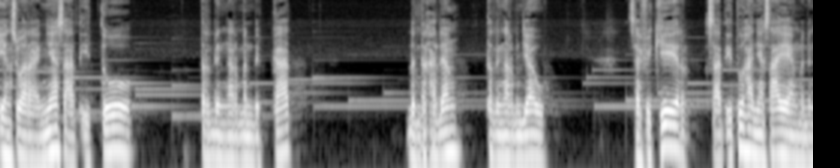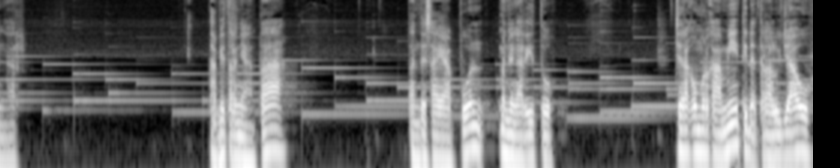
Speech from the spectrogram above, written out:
yang suaranya saat itu terdengar mendekat dan terkadang terdengar menjauh. Saya pikir saat itu hanya saya yang mendengar. Tapi ternyata tante saya pun mendengar itu. Jarak umur kami tidak terlalu jauh.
